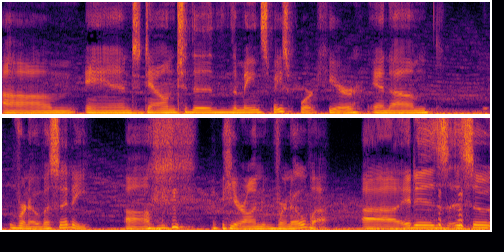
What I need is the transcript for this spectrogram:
um, and down to the the main spaceport here and um, Vernova City, um, here on Vernova. Uh, it is so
